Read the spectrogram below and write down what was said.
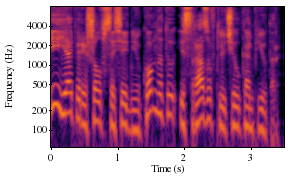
и я перешел в соседнюю комнату и сразу включил компьютер.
